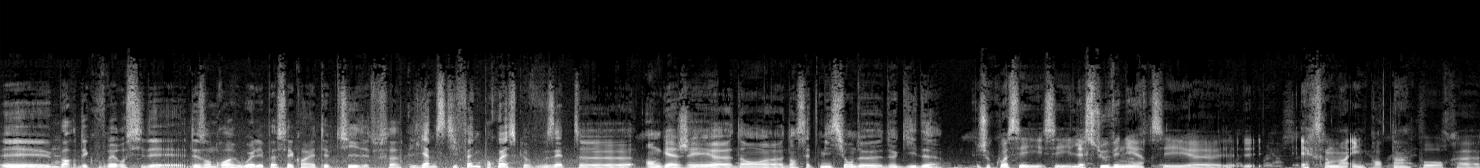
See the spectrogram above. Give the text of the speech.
Et bah, redécouvrir aussi des, des endroits où elle est passée quand elle était petite et tout ça. Liam Stephen, pourquoi est-ce que vous êtes euh, engagé euh, dans, dans cette mission de, de guide? Je crois que c'est le souvenir, c'est euh, extrêmement important pour euh,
